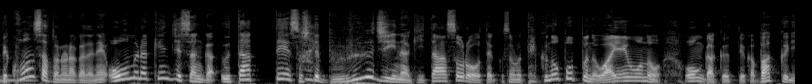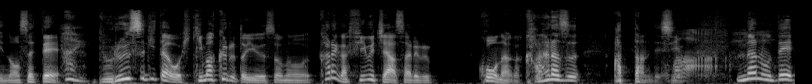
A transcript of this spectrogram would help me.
で、コンサートの中でね、大村健二さんが歌って、そしてブルージーなギターソロを、そのテクノポップの YMO の音楽っていうかバックに乗せて、はい、ブルースギターを弾きまくるという、その、彼がフューチャーされるコーナーが必ずあったんですよ。なので、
